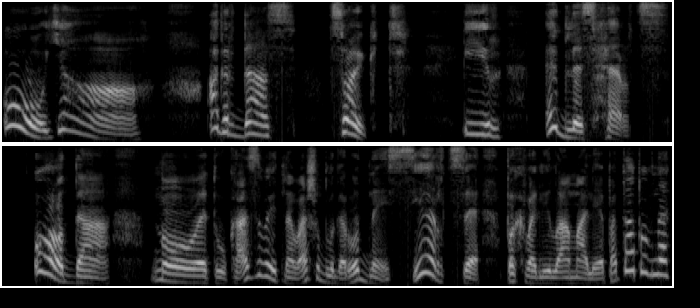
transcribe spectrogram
О, я. Aber das zeugt ihr edles Herz. О, да. Но это указывает на ваше благородное сердце, похвалила Амалия Потаповна,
